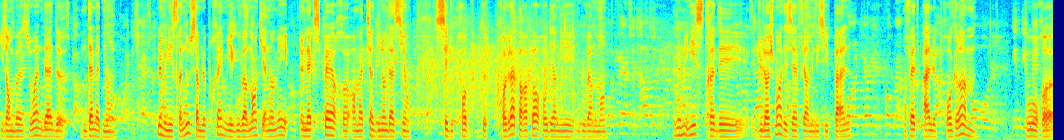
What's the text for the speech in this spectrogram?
Ils ont besoin d'aide dès maintenant. Le ministre, nous sommes le premier gouvernement qui a nommé un expert en matière d'inondation. C'est du progrès par rapport au dernier gouvernement. Le ministre du Logement et des Affaires municipales, en fait, a le programme pour euh,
